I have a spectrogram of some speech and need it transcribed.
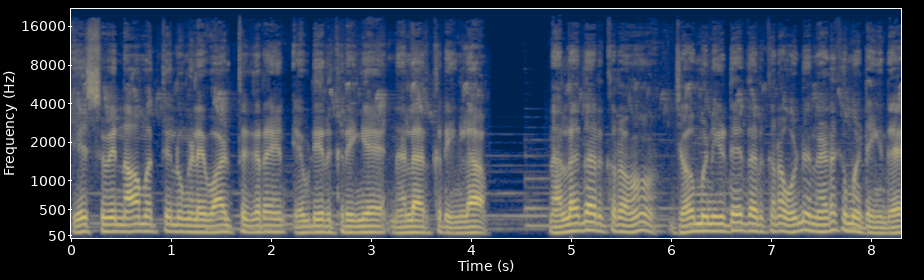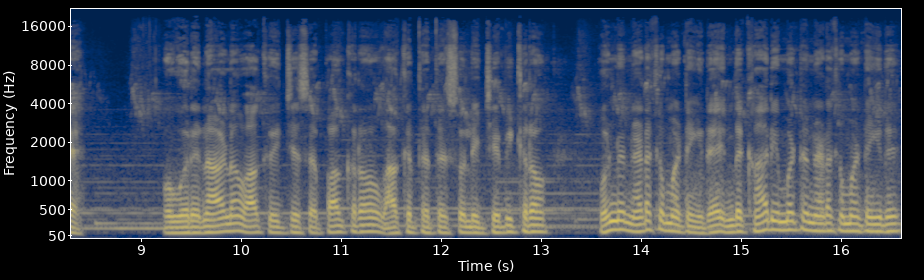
இயேசுவின் நாமத்தில் உங்களை வாழ்த்துகிறேன். எப்படி இருக்கிறீங்க? நல்லா இருக்கிறீங்களா? நல்லா தான் இருக்கிறோம். ஜெபம் பண்ணிக்கிட்டே தான் இருக்கிறோம். ஒன்றும் நடக்க மாட்டேங்குதே. ஒவ்வொரு நாளும் வாக்கு விச்சஸை பார்க்குறோம் வாக்குத்தத்தை சொல்லி ஜெபிக்கிறோம். ஒன்றும் நடக்க மாட்டேங்குதே. இந்த காரியம் மட்டும் நடக்க மாட்டேங்குது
